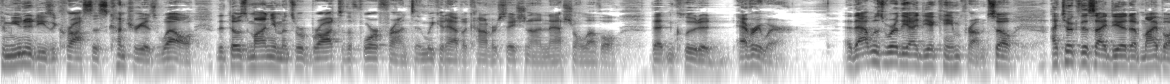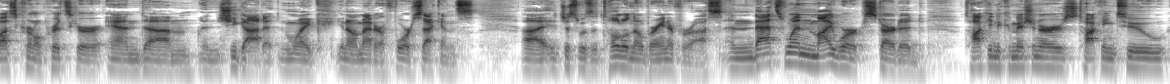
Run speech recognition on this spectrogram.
communities across this country as well, that those monuments were brought to the forefront and we could have a conversation on a national level that included everywhere. That was where the idea came from. So I took this idea to my boss, Colonel Pritzker, and um, and she got it in like you know a matter of four seconds. Uh, it just was a total no brainer for us, and that's when my work started. Talking to commissioners, talking to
